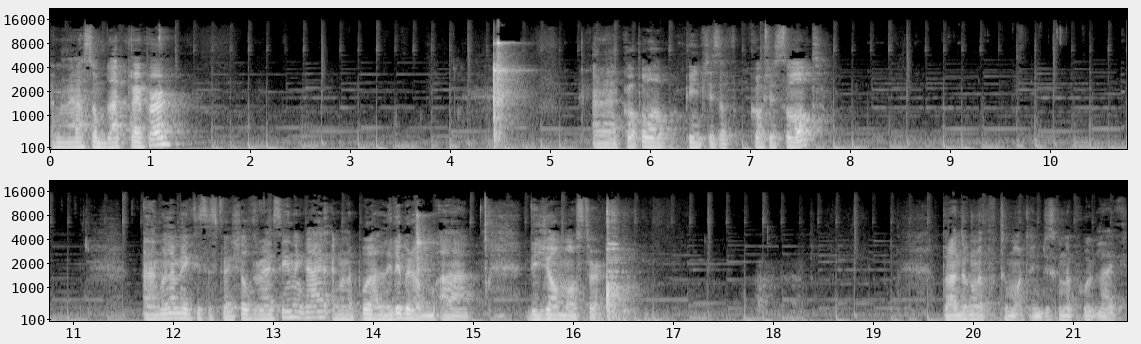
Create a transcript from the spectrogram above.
I'm gonna add some black pepper. Couple of pinches of kosher salt. And I'm gonna make this a special dressing, and guys. I'm gonna put a little bit of uh, Dijon mustard. But I'm not gonna put too much. I'm just gonna put like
